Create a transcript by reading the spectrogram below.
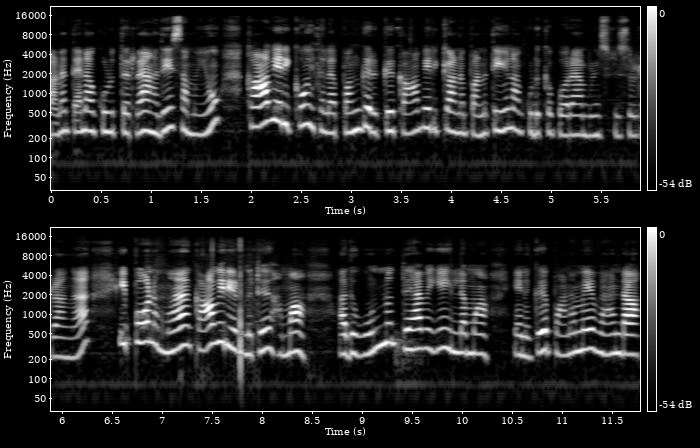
பணத்தை நான் கொடுத்துட்றேன். அதே சமயம் காவேரி காவேரிக்கும் இதில் பங்கு இருக்குது காவேரிக்கான பணத்தையும் நான் கொடுக்க போகிறேன் அப்படின்னு சொல்லி சொல்கிறாங்க இப்போது நம்ம காவேரி இருந்துட்டு அம்மா அது ஒன்றும் தேவையே இல்லைம்மா. எனக்கு பணமே வேண்டாம்.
